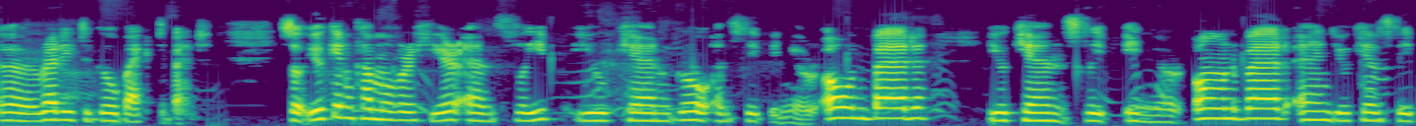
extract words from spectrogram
uh, ready to go back to bed. So you can come over here and sleep. You can go and sleep in your own bed. You can sleep in your own bed and you can sleep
